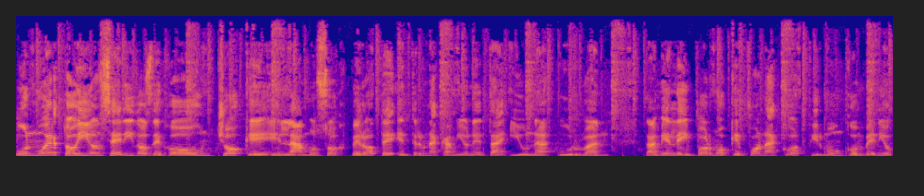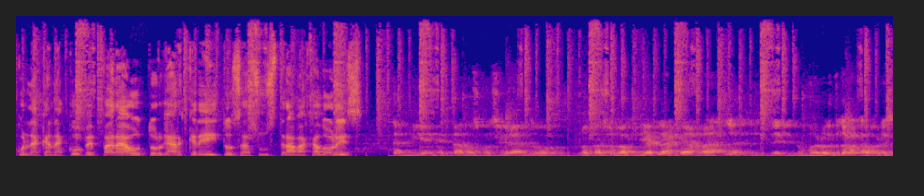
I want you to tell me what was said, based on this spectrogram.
Un muerto y 11 heridos dejó un choque en la Mozoc Perote entre una camioneta y una Urban. También le informo que Fonacot firmó un convenio con la Canacope para otorgar créditos a sus trabajadores. También estamos considerando no tan solo ampliar la gama, el número de trabajadores,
